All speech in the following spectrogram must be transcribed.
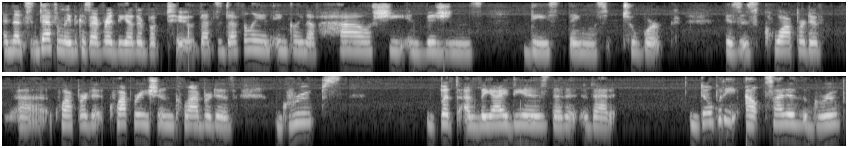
and that's definitely because I've read the other book too, that's definitely an inkling of how she envisions these things to work. Is is cooperative, uh, cooperative, cooperation, collaborative groups, but the idea is that it, that nobody outside of the group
